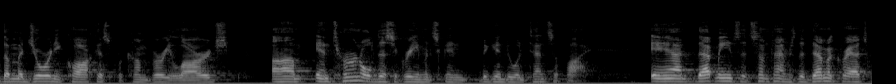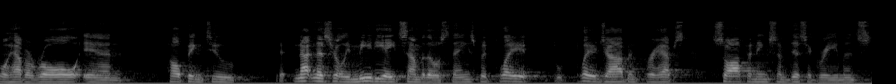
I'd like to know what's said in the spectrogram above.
the majority caucus become very large, um, internal disagreements can begin to intensify. And that means that sometimes the Democrats will have a role in helping to not necessarily mediate some of those things, but play play a job in perhaps softening some disagreements,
